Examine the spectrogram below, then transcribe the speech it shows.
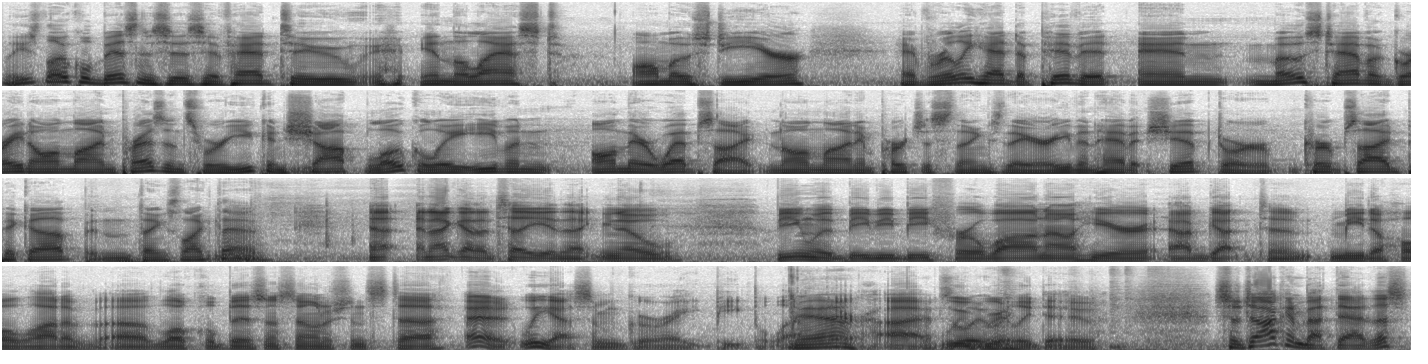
these local businesses have had to in the last almost year have really had to pivot. And most have a great online presence where you can shop locally even on their website and online and purchase things there even have it shipped or curbside pickup and things like that. Uh, And I got to tell you that you know, being with BBB for a while now here, I've got to meet a whole lot of uh, local business owners and stuff. Eh, we got some great people out Yeah, there. I, we really do. So talking about that, let's.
